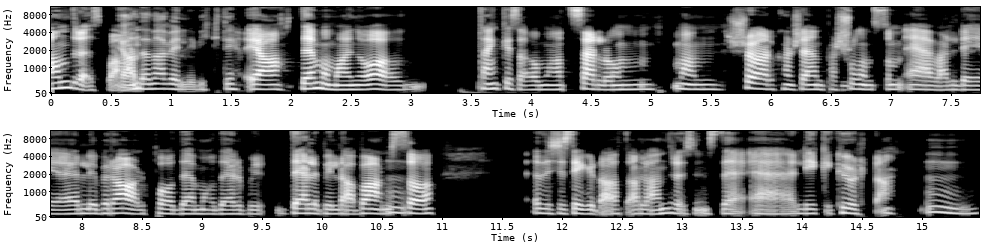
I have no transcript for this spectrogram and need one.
andres barn. ja, den er veldig viktig. Ja, det må man òg tenke seg om at selv om man sjøl kanskje er en person som er veldig liberal på det med å dele, dele bilder av barn, Mm. så er det ikke sikkert at alle andre syns det er like kult, da. Mm.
